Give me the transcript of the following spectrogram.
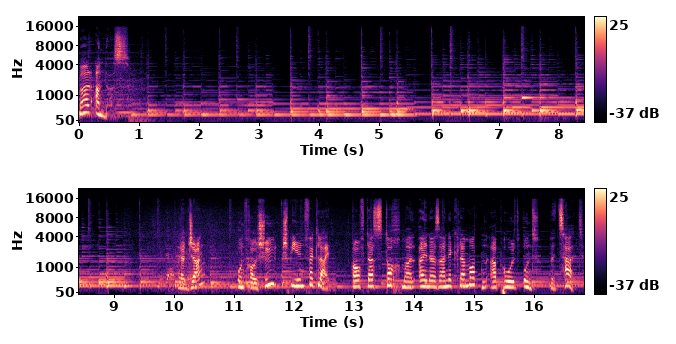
mal anders. Herr Zhang und Frau Xu spielen Verkleiden, auf dass doch mal einer seine Klamotten abholt und bezahlt.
